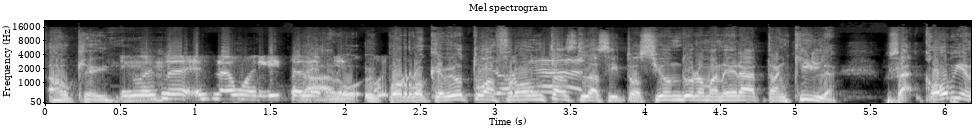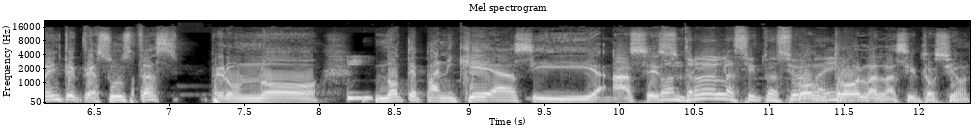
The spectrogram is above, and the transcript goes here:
Ah, ok. Digo, es la, es la abuelita de mi Claro, esposo. por lo que veo, tú Pero, afrontas la situación de una manera tranquila. O sea, obviamente te asustas, pero no, no te paniqueas y haces. Controla la situación ahí. Controla la situación,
